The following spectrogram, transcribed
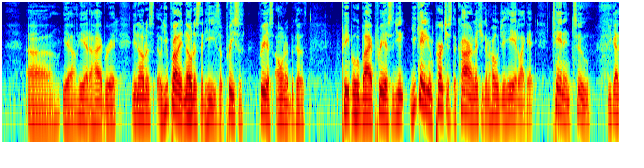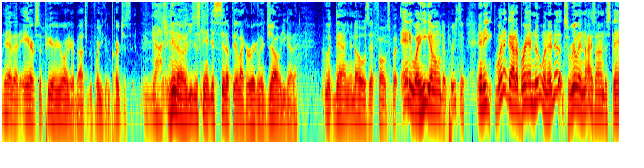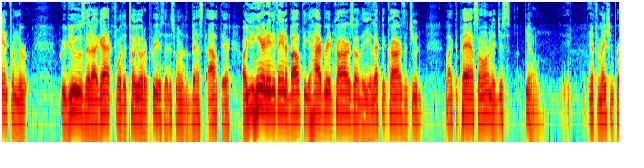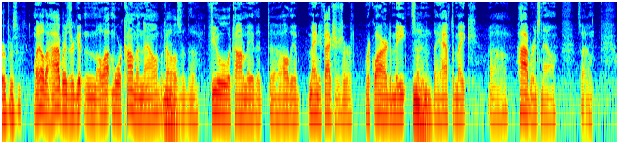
Uh, yeah, he had a hybrid. You notice, you probably noticed that he's a Prius Prius owner because people who buy Prius, you you can't even purchase the car unless you can hold your head like at ten and two. You got to have that air of superiority about you before you can purchase it. Gotcha. You know, you just can't just sit up there like a regular Joe. You got to look down your nose at folks. But anyway, he owned a Prius, and he went and got a brand new one, and it looks really nice. I understand from the reviews that I got for the Toyota Prius that it's one of the best out there. Are you hearing anything about the hybrid cars or the electric cars that you'd like to pass on? That just you know, information purposes. Well, the hybrids are getting a lot more common now because Mm. of the fuel economy that uh, all the manufacturers are required to meet. So Mm-hmm. they have to make uh, hybrids now. So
